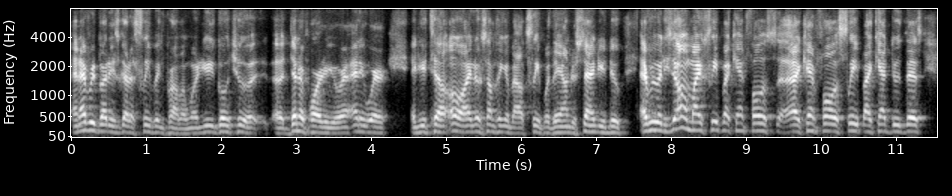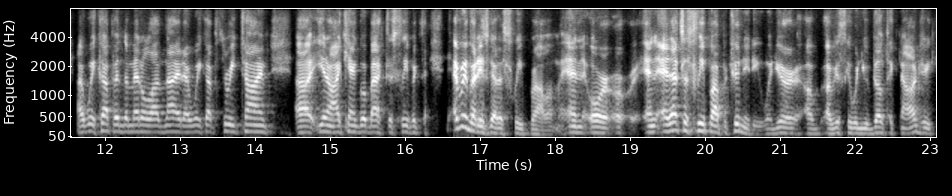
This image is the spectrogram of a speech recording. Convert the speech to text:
and everybody's got a sleeping problem. When you go to a, a, dinner party or anywhere and you tell, "Oh, I know something about sleep," what they understand you do, everybody says, "Oh, my sleep, I can't fall, I can't fall asleep, I can't do this. I wake up in the middle of the night, I wake up three times. Uh, you know, I can't go back to sleep." Everybody's got a sleep problem, and or, or and and that's a sleep opportunity. When you're obviously when you build technology,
